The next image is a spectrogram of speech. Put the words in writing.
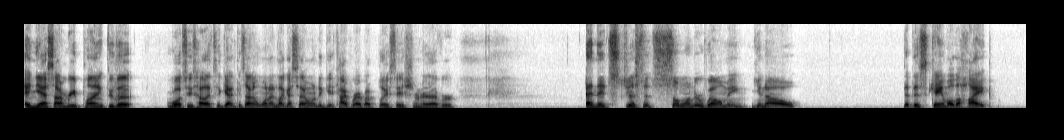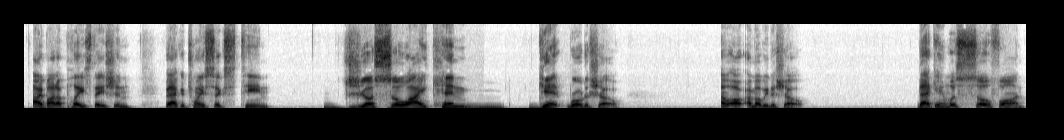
And yes, I'm replaying through the World Series highlights again because I don't want to, like I said, I want to get copyrighted by PlayStation or whatever. And it's just, it's so underwhelming, you know, that this game, all the hype. I bought a PlayStation back in 2016 just so I can get Road to Show. MLB The Show. That game was so fun.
